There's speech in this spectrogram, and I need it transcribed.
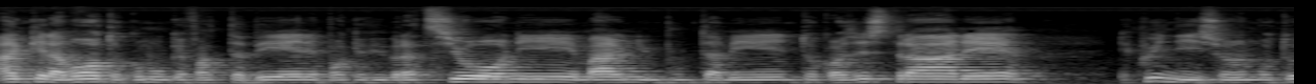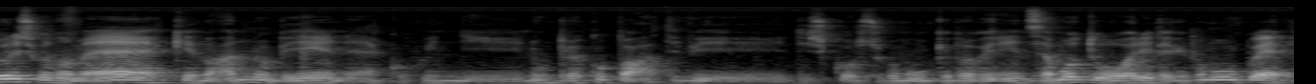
anche la moto comunque fatta bene, poche vibrazioni, mai un impuntamento, cose strane. E quindi sono motori secondo me che vanno bene, ecco, quindi non preoccupatevi, discorso comunque provenienza motori, perché comunque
